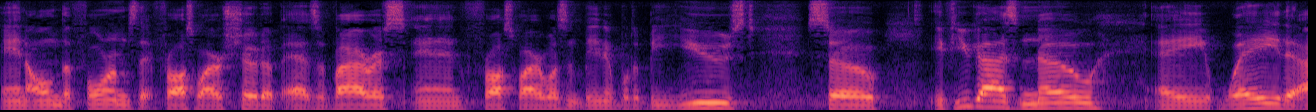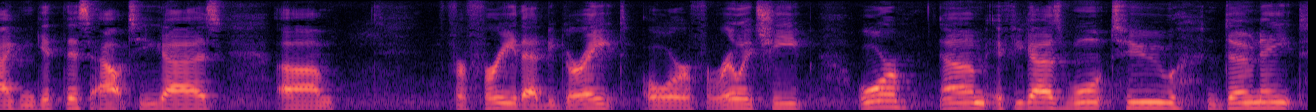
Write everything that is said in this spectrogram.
and on the forums that FrostWire showed up as a virus and FrostWire wasn't being able to be used. So if you guys know a way that I can get this out to you guys um, for free, that'd be great, or for really cheap. Or um, if you guys want to donate,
